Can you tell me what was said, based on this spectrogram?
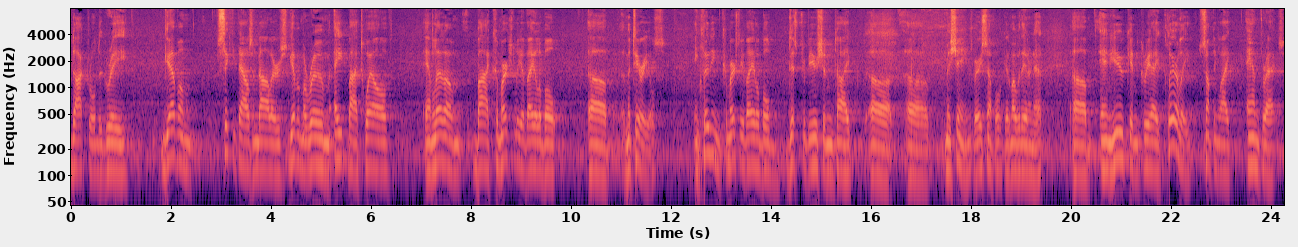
doctoral degree, give them $60,000, give them a room 8 by 12, and let them buy commercially available uh, materials, including commercially available distribution type uh, uh, machines, very simple, get them over the internet, um, and you can create clearly something like anthrax,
